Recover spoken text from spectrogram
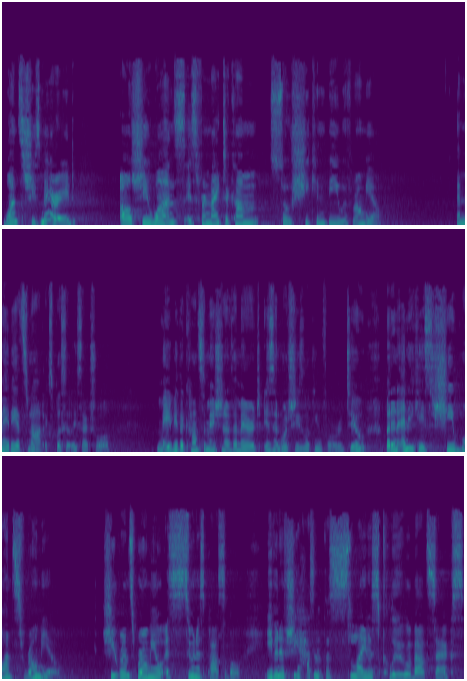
Once she's married, all she wants is for night to come so she can be with Romeo. And maybe it's not explicitly sexual. Maybe the consummation of the marriage isn't what she's looking forward to, but in any case, she wants Romeo. She wants Romeo as soon as possible, even if she hasn't the slightest clue about sex,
